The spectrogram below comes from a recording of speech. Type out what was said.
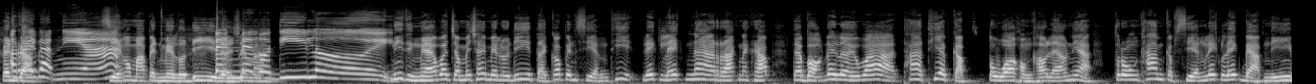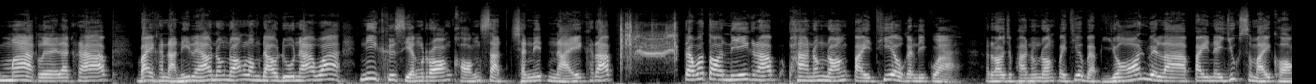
เป็นอะไรแบบแบบเนี้ยเสียงออกมาเป็นเมโลดี้เป็เลนยเมใช่ไหมโลดี้เลย นี่ถึงแม้ว่าจะไม่ใช่เมโลดี้แต่ก็เป็นเสียงที่เล็กๆ น่ารักนะครับ แต่บอกได้เลยว่าถ้าเทียบกับตัวของเขาแล้วเนี่ย ตรงข้ามกับเสียงเล็กๆ แบบนี้มากเลยละครับ ใบขนาดนี้แล้วน้องๆ ลองเดาดูนะว่า นี่คือเสียงร้องของสัตว์ชนิดไหนครับ แต่ว่าตอนนี้ครับพาน้องๆไปเที่ยวกันดีกว่า เราจะพาน้องๆไปเที่ยวแบบย้อนเวลาไปในยุคสมัยของ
